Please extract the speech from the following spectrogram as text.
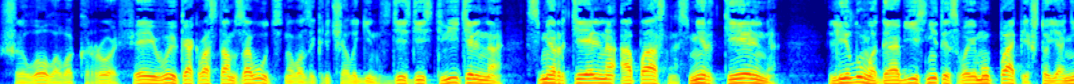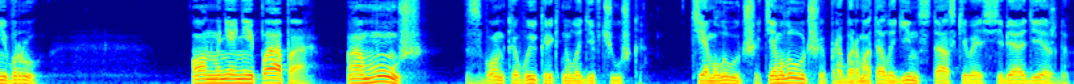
Шелолова кровь. Эй вы, как вас там зовут? Снова закричал Игин. Здесь действительно смертельно опасно. Смертельно. Лилума, да объясни ты своему папе, что я не вру. Он мне не папа, а муж. Звонко выкрикнула девчушка. «Тем лучше, тем лучше!» — пробормотал Игин, стаскивая с себя одежду.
